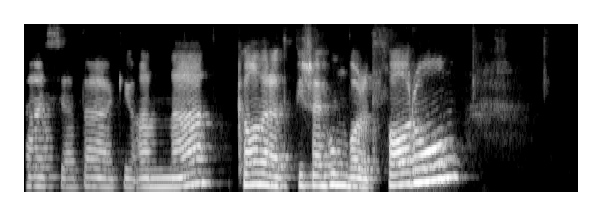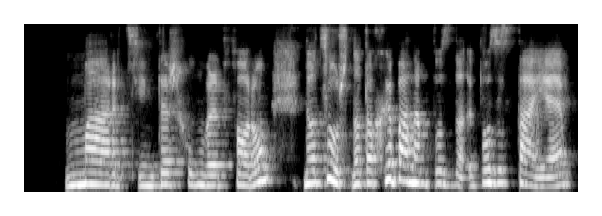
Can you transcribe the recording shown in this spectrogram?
Asia, tak, Joanna. Konrad pisze Humboldt Forum. Marcin, też Humboldt Forum. No cóż, no to chyba nam pozostaje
